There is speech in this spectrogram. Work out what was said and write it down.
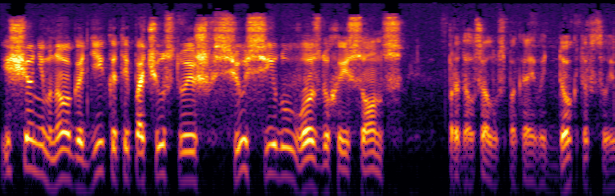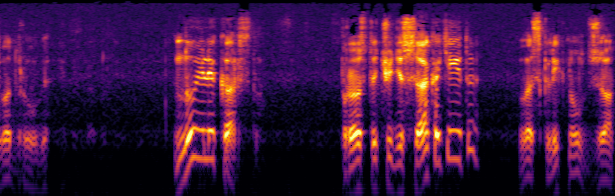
«Еще немного, Дико, ты почувствуешь всю силу воздуха и солнца», продолжал успокаивать доктор своего друга. «Ну и лекарство. Просто чудеса какие-то?» — воскликнул Джо.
